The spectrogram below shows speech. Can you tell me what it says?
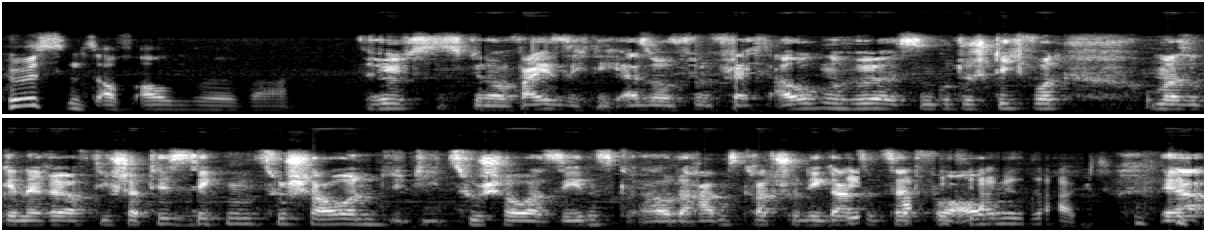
höchstens auf Augenhöhe war. Höchstens, genau, weiß ich nicht. Also vielleicht Augenhöhe ist ein gutes Stichwort, um mal so generell auf die Statistiken zu schauen. Die, die Zuschauer sehen es oder haben es gerade schon die ganze Zeit vor ich Augen. Ja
